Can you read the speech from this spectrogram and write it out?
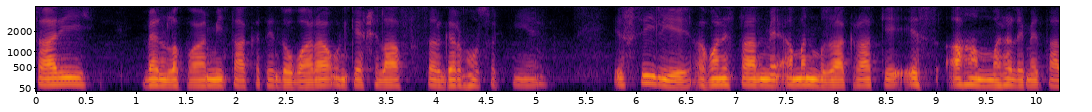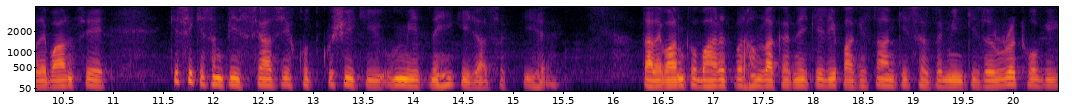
ساری بین الاقوامی طاقتیں دوبارہ ان کے خلاف سرگرم ہو سکتی ہیں۔ اسی لیے افغانستان میں امن مذاکرات کے اس اہم مرحلے میں طالبان سے کسی قسم کی سیاسی خودکشی کی امید نہیں کی جا سکتی ہے۔ طالبان کو بھارت پر حملہ کرنے کے لیے پاکستان کی سرزمین کی ضرورت ہوگی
